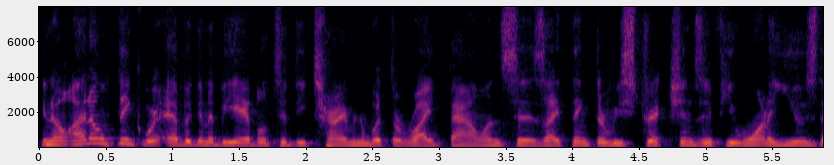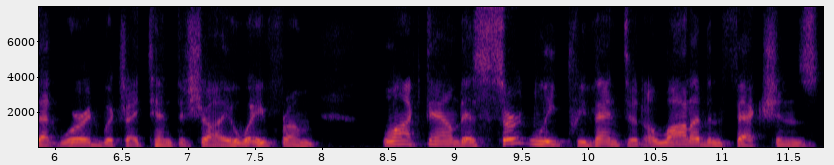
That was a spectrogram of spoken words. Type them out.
You know, I don't think we're ever going to be able to determine what the right balance is. I think the restrictions, if you want to use that word, which I tend to shy away from, lockdown, there's certainly prevented a lot of infections,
